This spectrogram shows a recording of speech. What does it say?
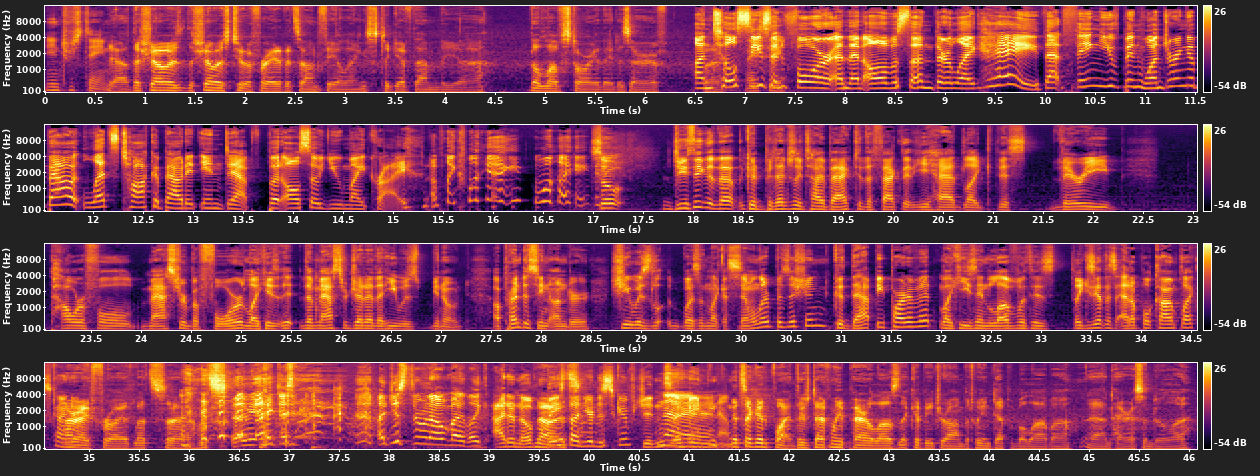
Interesting. Yeah, the show is the show is too afraid of its own feelings to give them the uh, the love story they deserve. until see. season four, and then all of a sudden they're like, "Hey, that thing you've been wondering about, let's talk about it in depth." But also, you might cry. I'm like, why? Why? So, do you think that that could potentially tie back to the fact that he had like this very powerful master before, like his the master Jedi that he was, you know, apprenticing under? She was was in like a similar position. Could that be part of it? Like he's in love with his, like he's got this Oedipal complex kind All of. right, Freud. Let's uh, let's. I mean, I just. I just threw it out my like I don't know No, based on your descriptions. No, I no, mean, no, no. it's a good point. There's definitely parallels that could be drawn between Depa Billaba and Hera Syndulla.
